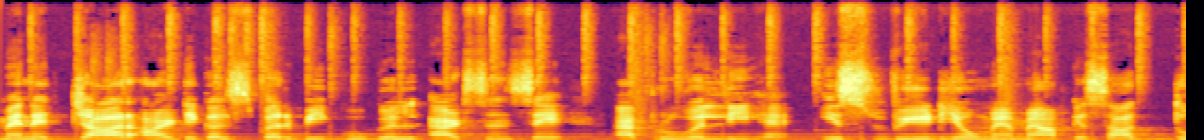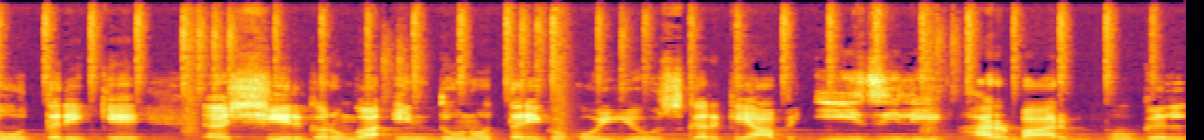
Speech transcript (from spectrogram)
मैंने चार आर्टिकल्स पर भी गूगल एडसेंस से अप्रूवल ली है। इस वीडियो में मैं आपके साथ दो तरीके शेयर करूँगा। इन दोनों तरीकों को यूज़ करके आप इजीली हर बार गूगल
